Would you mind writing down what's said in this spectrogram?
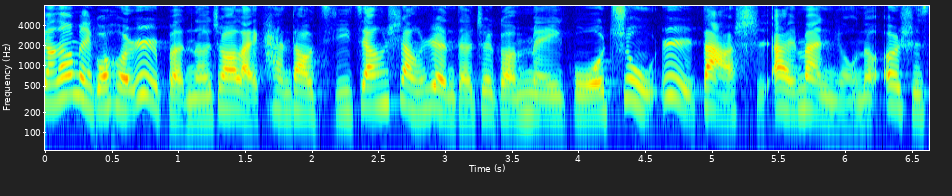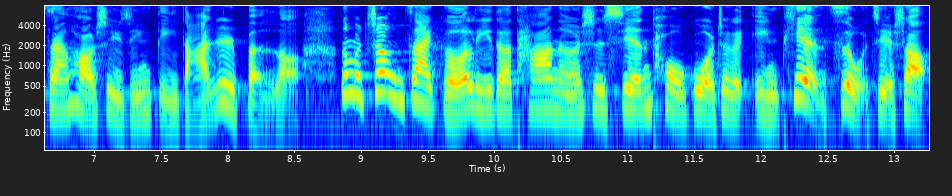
讲到美国和日本呢，就要来看到即将上任的这个美国驻日大使艾曼纽呢，二十三号是已经抵达日本了。那么正在隔离的他呢，是先透过这个影片自我介绍。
